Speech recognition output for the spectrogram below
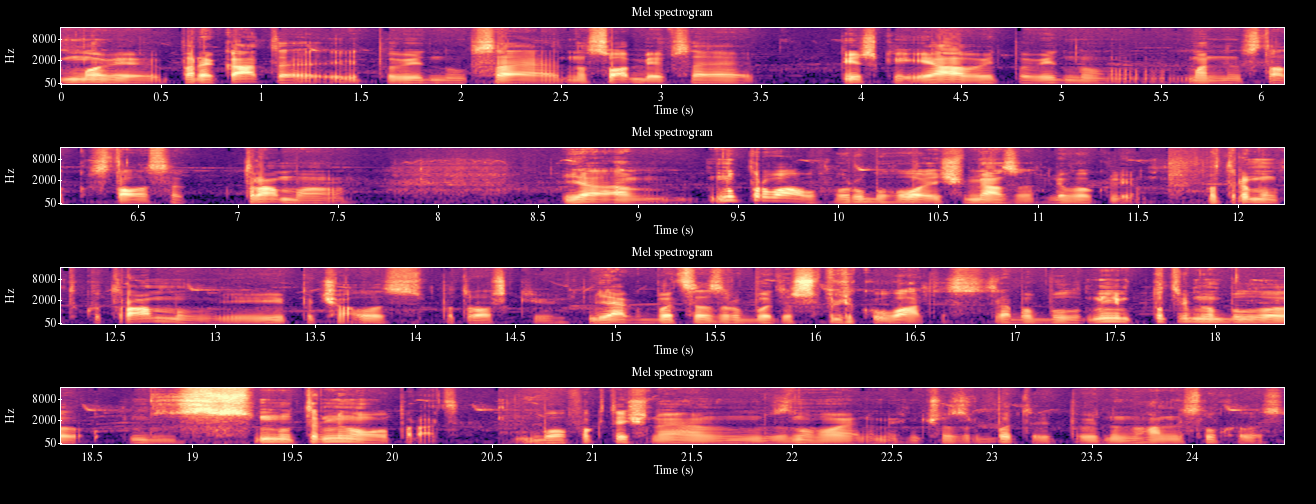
мові перекати, відповідно, все на собі, все пішки. Я, відповідно, в мене ста- сталася травма. Я ну, порвав, грубо говорячи, м'язи лівого коліна. Отримав таку травму і почалось потрошки. Як би це зробити, щоб лікуватись. Треба було. Мені потрібно було ну, термінова операція. Бо фактично я з ногою не міг нічого зробити, відповідно, нога не слухалася.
